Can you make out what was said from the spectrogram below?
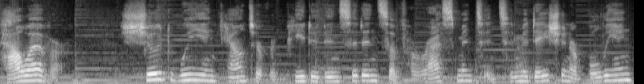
However, should we encounter repeated incidents of harassment, intimidation, or bullying,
